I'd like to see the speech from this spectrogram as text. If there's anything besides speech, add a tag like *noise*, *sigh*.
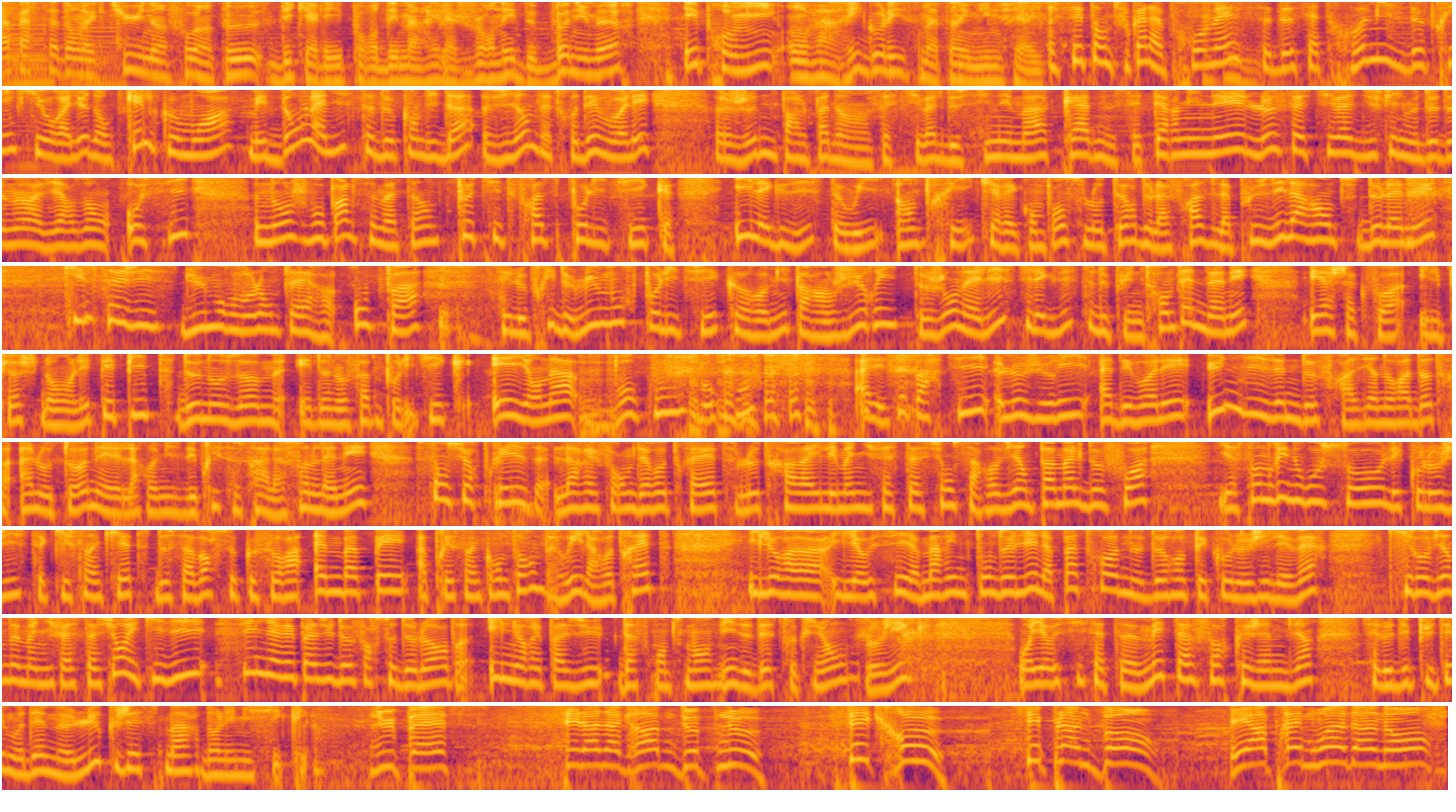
À part ça dans l'actu, une info un peu décalée pour démarrer la journée de bonne humeur. Et promis, on va rigoler ce matin, Emeline Ferry. C'est en tout cas la promesse de cette remise de prix qui aura lieu dans quelques mois, mais dont la liste de candidats vient d'être dévoilée. Je ne parle pas d'un festival de cinéma. Cannes, c'est terminé. Le festival du film de demain à Vierzon aussi. Non, je vous parle ce matin, petite phrase politique. Il existe, oui, un prix qui récompense l'auteur de la phrase la plus hilarante de l'année. Qu'il s'agisse d'humour volontaire ou pas, c'est le prix de l'humour politique remis par un jury de journalistes. Il existe depuis une trentaine d'années et à chaque fois, il pioche dans les pépites de nos hommes et de nos femmes politiques. Et il y en a beaucoup, beaucoup. *laughs* Allez, c'est parti. Le jury a dévoilé une dizaine de phrases. Il y en aura d'autres à l'automne et la remise des prix, ce sera à la fin de l'année. Sans surprise, la réforme des retraites, le travail, les manifestations, ça revient pas mal de fois. Il y a Sandrine Rousseau, l'écologiste, qui s'inquiète de savoir ce que fera Mbappé après 50 ans. Ben oui, la retraite. Il y aura, a aussi Marine Tondelier, la patronne d'Europe Écologie Les Verts, qui revient de manifestation et qui dit s'il n'y avait pas eu de force de l'ordre, il n'y aurait pas eu d'affrontement ni de destruction. Logique. Bon, il y a aussi cette métaphore que j'aime bien, c'est le député modem Luc Gesmar dans l'hémicycle. NUPES, c'est l'anagramme de pneus. C'est creux, c'est plein de vent. Et après moins d'un an,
